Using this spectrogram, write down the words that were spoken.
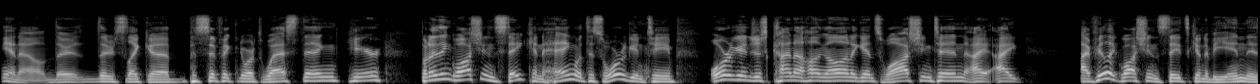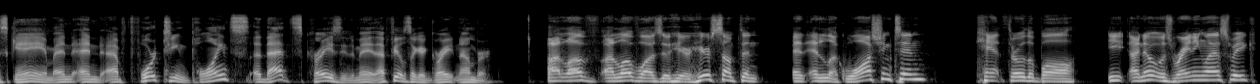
you know there there's like a Pacific Northwest thing here, but I think Washington State can hang with this Oregon team. Oregon just kind of hung on against Washington. I I I feel like Washington State's going to be in this game, and and at 14 points, uh, that's crazy to me. That feels like a great number. I love I love Wazoo here. Here's something, and and look, Washington can't throw the ball. I know it was raining last week.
